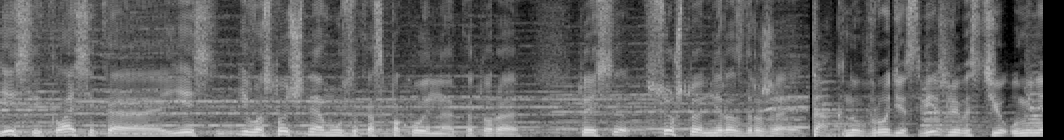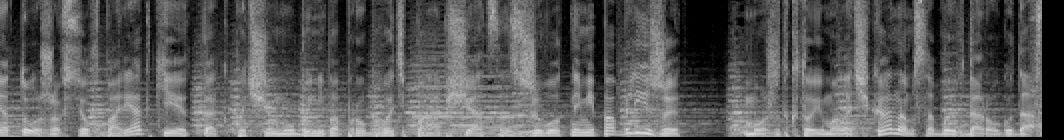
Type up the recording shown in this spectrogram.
Есть и классика, есть и восточная музыка спокойная, которая... То есть э, все, что не раздражает. Так, ну вроде с вежливостью у меня тоже все в порядке. Так почему бы не попробовать пообщаться с животными поближе? Может, кто и молочка нам с собой в дорогу даст?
